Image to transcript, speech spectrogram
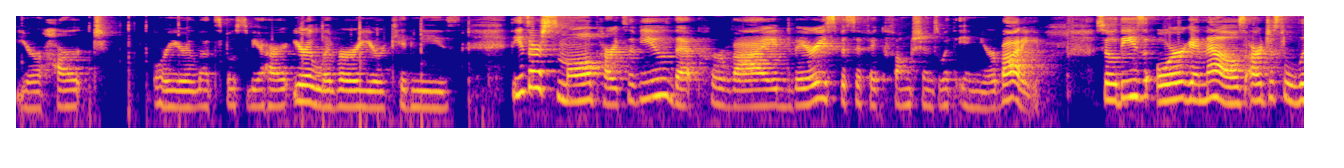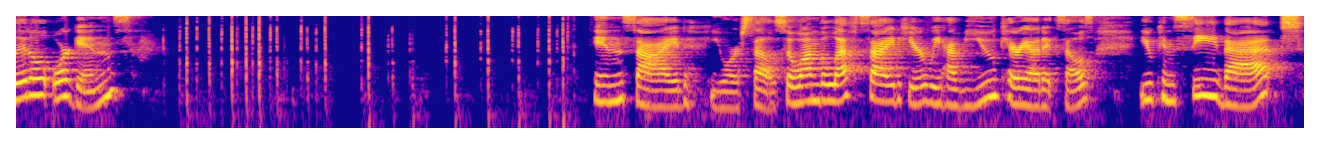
your heart or your that's supposed to be a heart, your liver, your kidneys. These are small parts of you that provide very specific functions within your body. So these organelles are just little organs inside your cells. So on the left side here, we have eukaryotic cells you can see that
